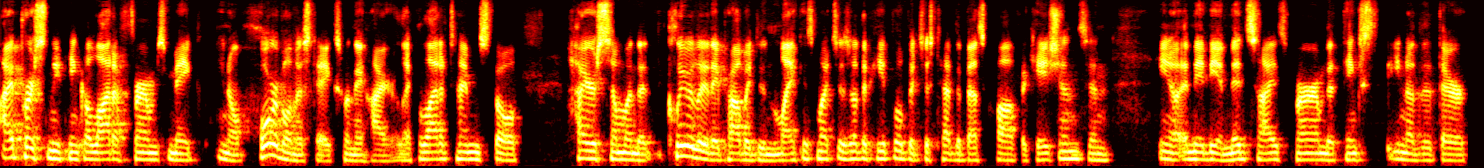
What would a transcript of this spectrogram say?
I personally think a lot of firms make, you know, horrible mistakes when they hire. Like a lot of times they'll hire someone that clearly they probably didn't like as much as other people, but just had the best qualifications. And, you know, it may be a mid-sized firm that thinks, you know, that they're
